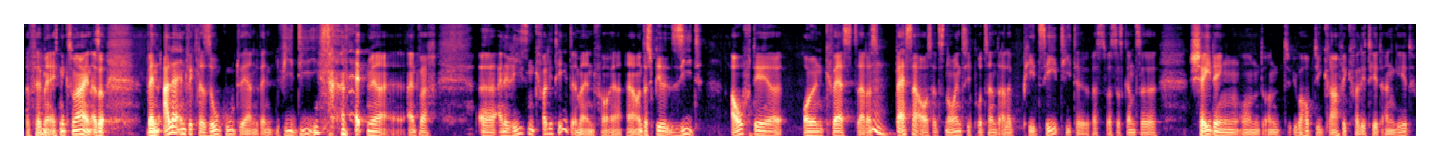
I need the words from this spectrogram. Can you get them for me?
da fällt mir echt nichts mehr ein. Also wenn alle Entwickler so gut wären, wenn, wie die, dann hätten wir einfach äh, eine riesen Qualität immer in VR. Ja? Und das Spiel sieht auf der ollen Quest sah das hm. besser aus als 90 Prozent aller PC-Titel, was, was das ganze Shading und, und überhaupt die Grafikqualität angeht.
